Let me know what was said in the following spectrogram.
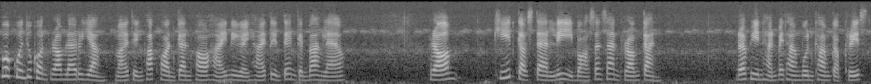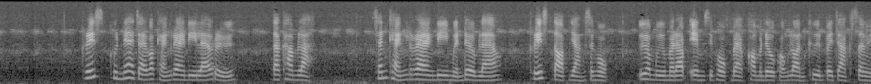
พวกคุณทุกคนพร้อมแล้วหรือยัง หมายถึงพักผ่อนกันพอหายเหนื่อย หายตื่นเต้นกันบ้างแล้ว พร้อม คีตกับสแตนลีย์บอกสั้นๆ พร้อมกันระพินหันไปทางบุญคำกับคริส คริส คุณแน่ใจว่าแข็งแรงดีแล้วหรือ ตาคำล่ะ ฉันแข็งแรงดีเหมือนเดิมแล้ว คริสตอบอย่างสงบ เอื้อมมือมารับ M16 แบบคอมมานโดของหล่อนคืนไปจากเส่ย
